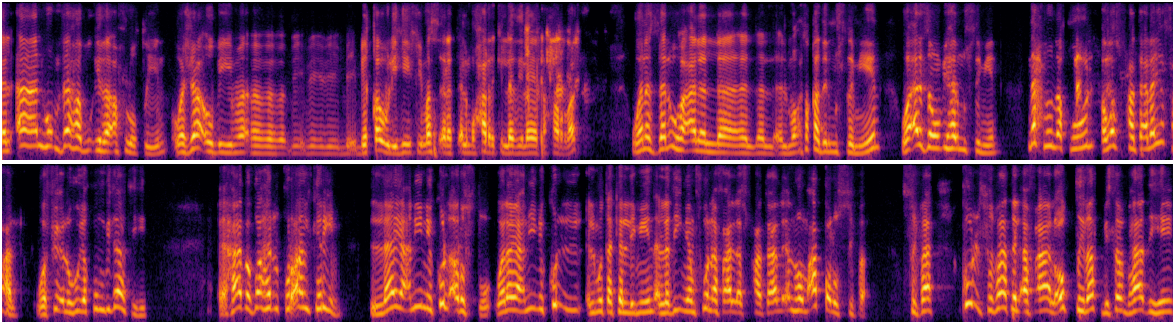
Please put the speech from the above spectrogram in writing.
الآن هم ذهبوا إلى افلوطين وجاءوا ب- بقوله في مسألة المحرك الذي لا يتحرك. ونزلوها على ال- ال- المعتقد المسلمين وألزموا بها المسلمين. نحن نقول الله سبحانه وتعالى يفعل وفعله يقوم بذاته. هذا ظاهر القرآن الكريم. لا يعنيني كل أرسطو ولا يعنيني كل المتكلمين الذين ينفون أفعال الله سبحانه وتعالى لأنهم عطلوا الصفة. صفات كل صفات الأفعال عطلت بسبب هذه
